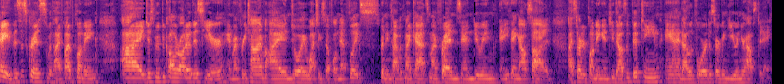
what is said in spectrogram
Hey, this is Chris with High Five Plumbing. I just moved to Colorado this year. and my free time, I enjoy watching stuff on Netflix, spending time with my cats, my friends, and doing anything outside. I started plumbing in 2015, and I look forward to serving you in your house today.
